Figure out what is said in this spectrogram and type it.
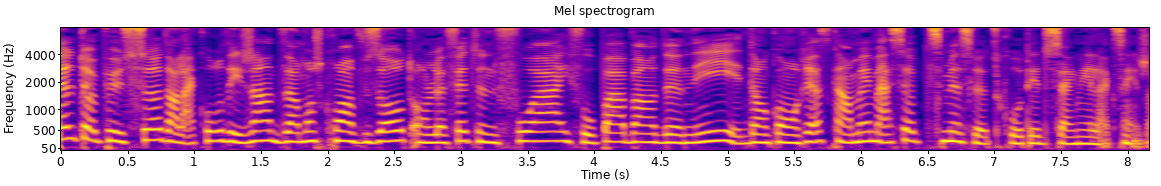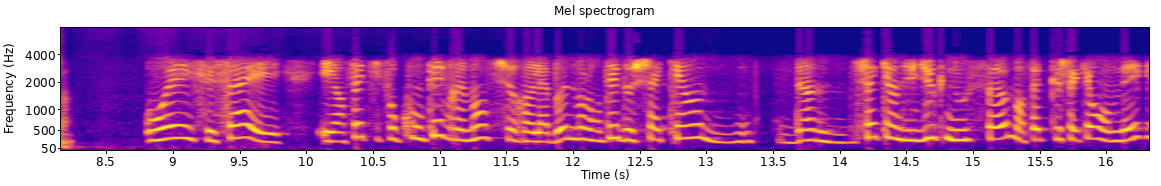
pèle un peu ça dans la cour des gens en disant, moi je crois en vous autres, on l'a fait une fois, il faut pas abandonner. Donc on reste quand même assez optimiste du côté du Saguenay-Lac-Saint-Jean. Oui, c'est ça. Et, en fait, il faut compter vraiment sur la bonne volonté de chacun, d'un, chaque individu que nous sommes, en fait, que chacun on est,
